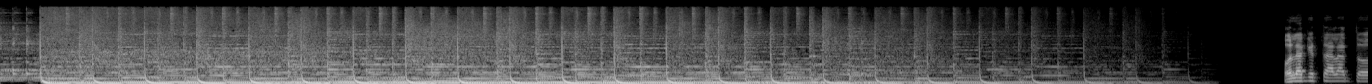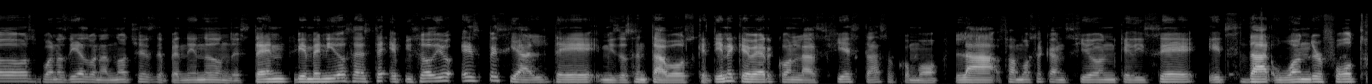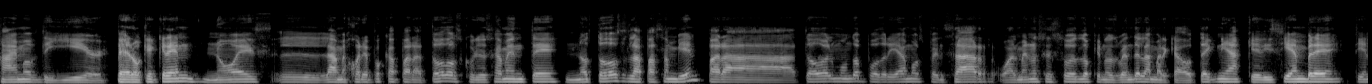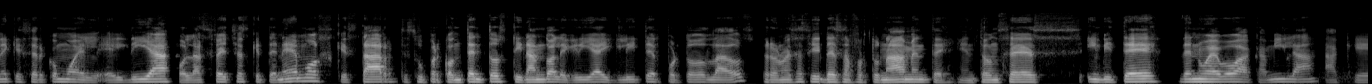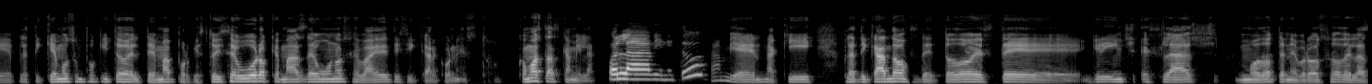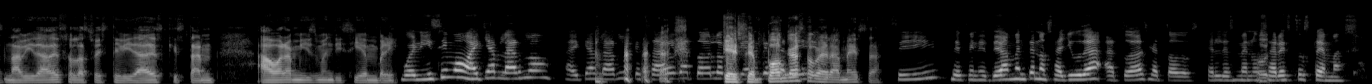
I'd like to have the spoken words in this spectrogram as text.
Hola, ¿qué tal a todos? Buenos días, buenas noches, dependiendo de donde estén. Bienvenidos a este episodio especial de Mis dos centavos que tiene que ver con las fiestas o como la famosa canción que dice It's that wonderful time of the year. Pero ¿qué creen? No es la mejor época para todos. Curiosamente, no todos la pasan bien. Para todo el mundo podríamos pensar, o al menos eso es lo que nos vende la mercadotecnia, que diciembre tiene que ser como el, el día o las fechas que tenemos que estar súper contentos tirando alegría y glitter por todos lados, pero no es así desafortunadamente. Entonces invité de nuevo a Camila a que platiquemos un poquito del tema porque estoy seguro que más de uno se va a identificar con esto. ¿Cómo estás, Camila? Hola, ¿bien y tú? También aquí platicando de todo este Grinch slash modo tenebroso de las navidades o las festividades que están ahora mismo en diciembre. Buenísimo, hay que hablarlo, hay que hablarlo, que salga todo lo que, que se ponga sobre la mesa. Sí, definitivamente nos ayuda a todas y a todos el desmenuzar estos temas.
